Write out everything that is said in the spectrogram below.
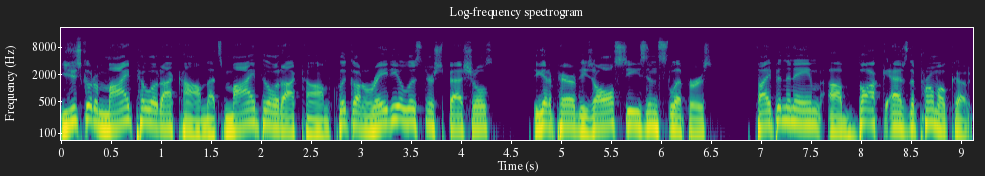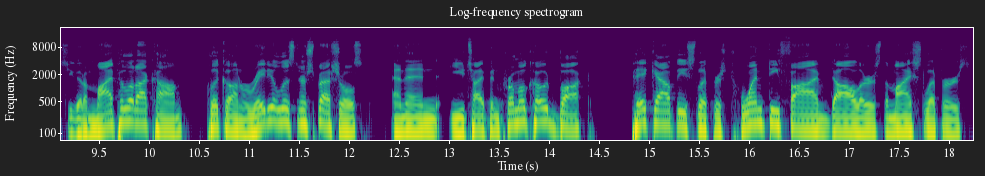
You just go to mypillow.com. That's mypillow.com. Click on radio listener specials to get a pair of these all season slippers. Type in the name uh, Buck as the promo code. So you go to mypillow.com, click on radio listener specials, and then you type in promo code Buck. Pick out these slippers, $25, the My Slippers.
